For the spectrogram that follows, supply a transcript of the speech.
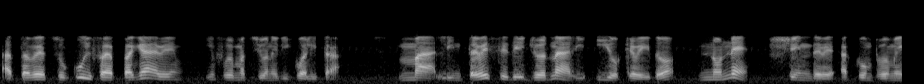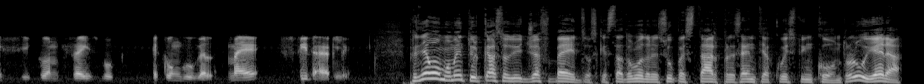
attraverso cui far pagare informazione di qualità. Ma l'interesse dei giornali, io credo, non è scendere a compromessi con Facebook e con Google, ma è sfidarli. Prendiamo un momento il caso di Jeff Bezos, che è stato uno delle superstar presenti a questo incontro. Lui era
